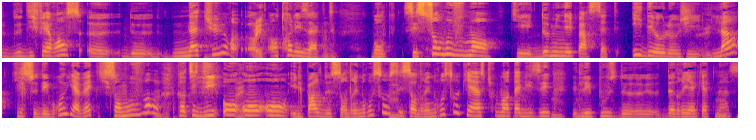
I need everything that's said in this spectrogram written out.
de différence de nature entre les actes. Mmh. Donc, c'est son mouvement qui est dominé par cette idéologie-là qu'il se débrouille avec son mouvement. Quand il dit on, on, on, il parle de Sandrine Rousseau. C'est mm. Sandrine Rousseau qui a instrumentalisé mm. Mm. l'épouse d'Adrien Quatennens.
